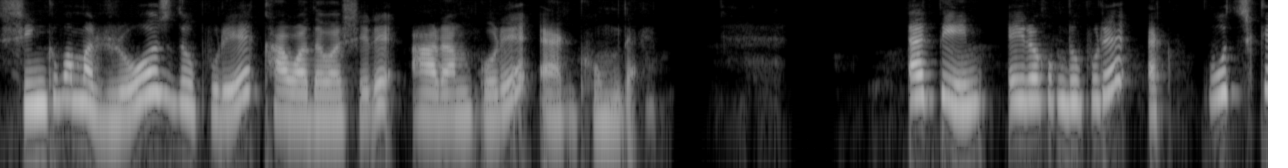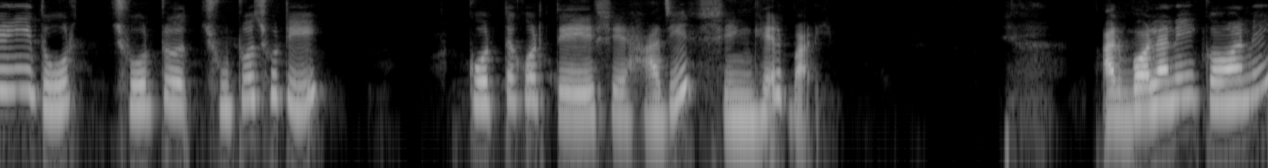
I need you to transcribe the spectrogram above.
সিংহ মামা রোজ দুপুরে খাওয়া দাওয়া সেরে আরাম করে এক ঘুম দেয়। একদিন এই রকম দুপুরে এক পুচকে ইঁদুর ছোট ছুটোছুটি করতে করতে এসে হাজির সিংহের বাড়ি। আর বলা নেই, কওয়া নেই,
